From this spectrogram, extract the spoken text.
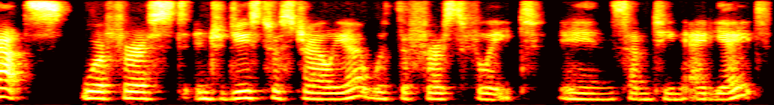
Cats were first introduced to Australia with the first fleet in 1788,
